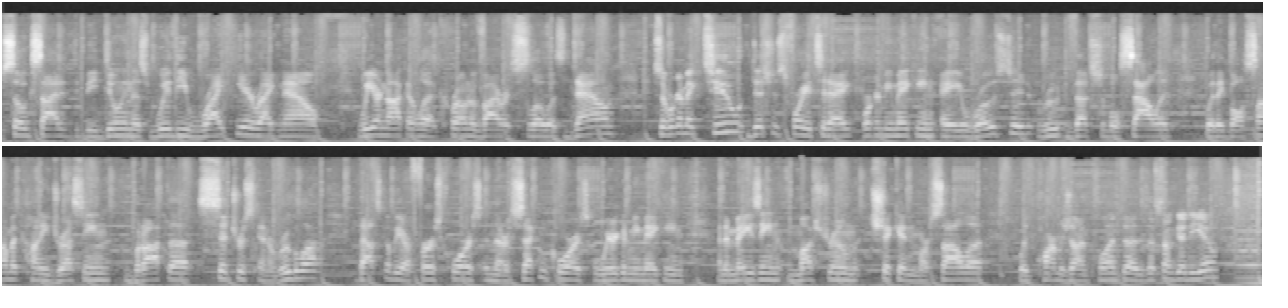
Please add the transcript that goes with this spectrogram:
so excited to be doing this with you right here, right now. We are not going to let coronavirus slow us down. So we're gonna make two dishes for you today. We're gonna be making a roasted root vegetable salad with a balsamic honey dressing, burrata, citrus, and arugula. That's gonna be our first course. And then our second course, we're gonna be making an amazing mushroom chicken marsala with Parmesan polenta. Does that sound good to you?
